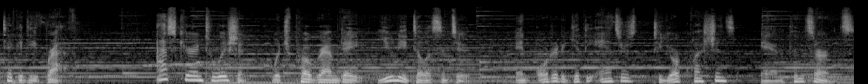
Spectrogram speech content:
take a deep breath. Ask your intuition which program date you need to listen to in order to get the answers to your questions and concerns.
